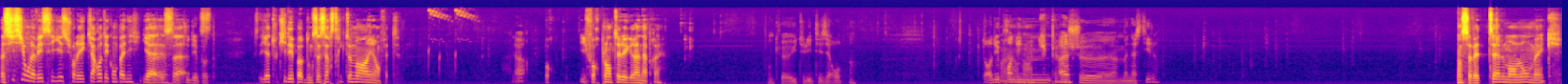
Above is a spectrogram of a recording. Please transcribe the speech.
Ah si si, on l'avait essayé sur les carottes et compagnie. Il y a, Ouais, ça, ça tout dépop. il y a tout qui dépop, donc ça sert strictement à rien en fait. Là. Il faut replanter les graines après. Donc euh, utilité zéro. hein. T'aurais dû Ouais, prendre une hache euh, ça va être tellement long, mec.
